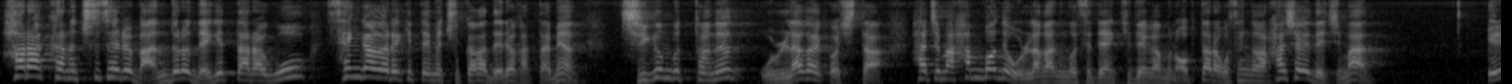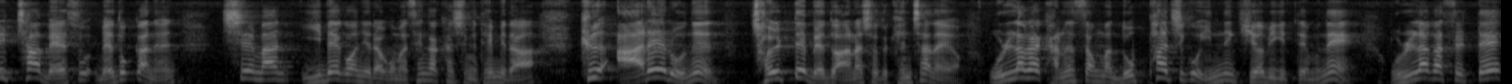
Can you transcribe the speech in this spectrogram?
하락하는 추세를 만들어내겠다라고 생각을 했기 때문에 주가가 내려갔다면 지금부터는 올라갈 것이다. 하지만 한 번에 올라가는 것에 대한 기대감은 없다라고 생각을 하셔야 되지만 1차 매수 매도가는 7만 200원이라고만 생각하시면 됩니다. 그 아래로는 절대 매도 안 하셔도 괜찮아요. 올라갈 가능성만 높아지고 있는 기업이기 때문에 올라갔을 때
